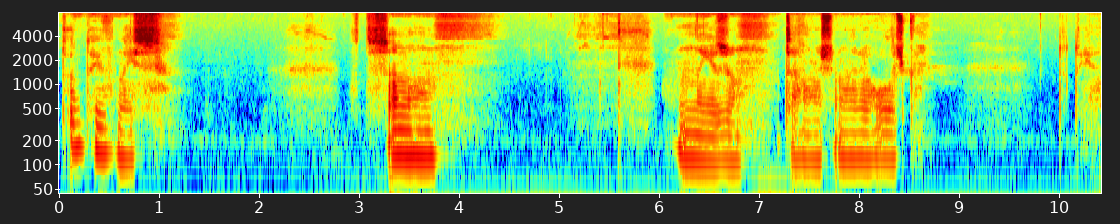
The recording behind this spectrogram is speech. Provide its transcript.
туди вниз. З самого низу. Так, що наша голочка. Тут його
